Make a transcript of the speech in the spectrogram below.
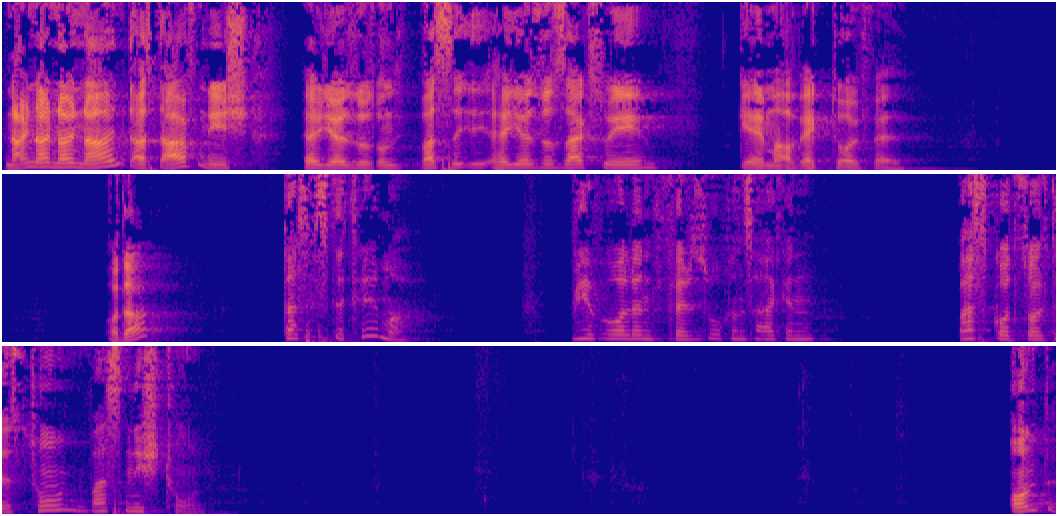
nein, nein, nein, nein, das darf nicht, Herr Jesus. Und was Herr Jesus sagt zu ihm? Geh mal weg, Teufel. Oder? Das ist das Thema. Wir wollen versuchen, sagen, was Gott sollte tun, was nicht tun. Und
